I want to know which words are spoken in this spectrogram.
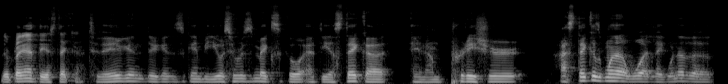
They're playing at the Azteca. Today they're gonna, they're gonna, it's gonna be U.S. versus Mexico at the Azteca, and I'm pretty sure Azteca's one of what like one of the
